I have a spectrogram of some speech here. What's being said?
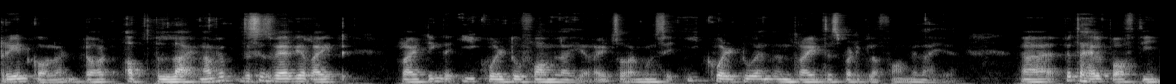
train column dot apply. Now this is where we write, writing the equal to formula here, right? So I'm going to say equal to and then write this particular formula here uh, with the help of the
